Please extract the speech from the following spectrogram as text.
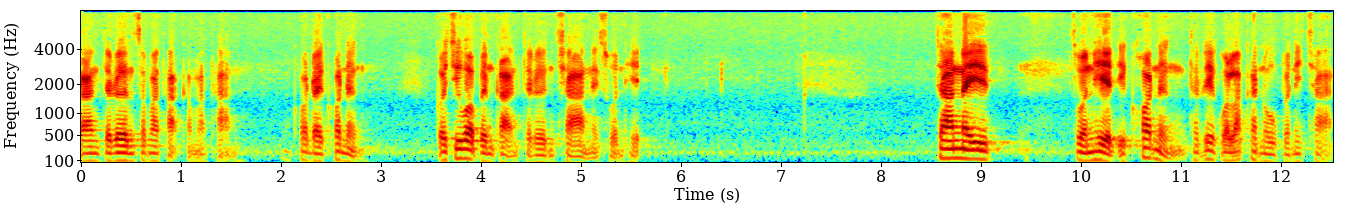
การเจริญสมถกรรมฐาน ข้อใดข้อหนึ่ง ก็ชื่อว่าเป็นการเจริญฌานในส่วนเหตุฌานในส่วนเหตุอีกข้อหนึ่งท่านเรียกว่าลักขณูปนิชาน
